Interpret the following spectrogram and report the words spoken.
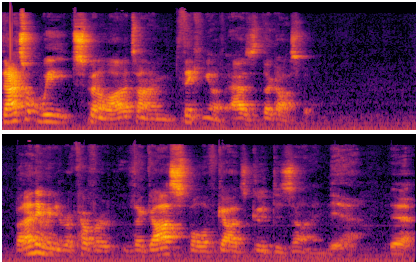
That's what we spend a lot of time thinking of as the gospel. But I think we need to recover the gospel of God's good design Yeah. Yeah.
